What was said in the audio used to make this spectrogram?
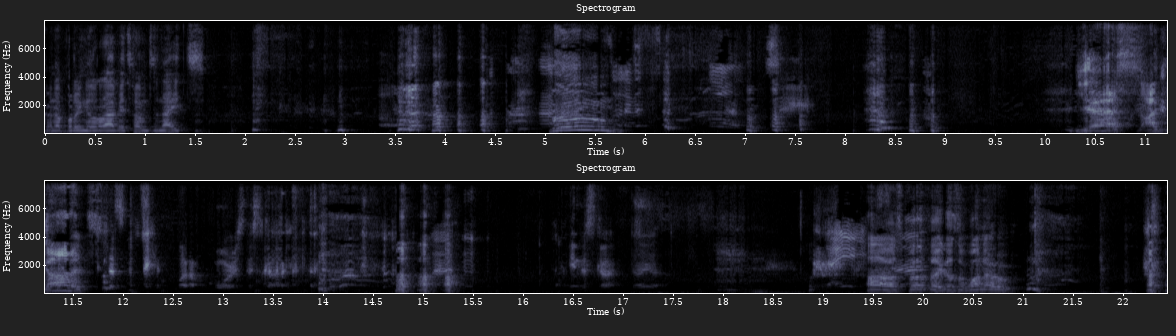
Gonna bring the rabbit home tonight. Boom! Yes, I got it. That's the second one, of course, this guy. In the sky. Oh, that's perfect. That's a 1 0. Most intense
